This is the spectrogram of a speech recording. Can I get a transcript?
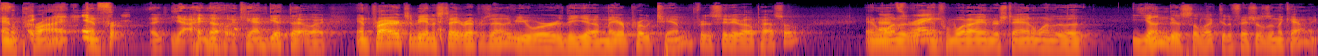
and like, prior, and pr- uh, yeah, I know it can get that way. And prior to being a state representative, you were the uh, mayor pro tem for the city of El Paso, and That's one of the, right. and from what I understand, one of the youngest elected officials in the county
